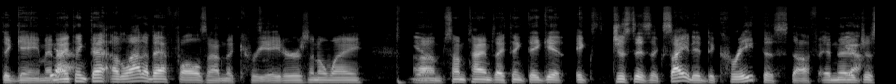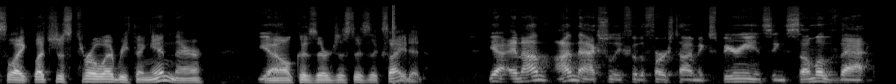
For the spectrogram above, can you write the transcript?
the game. And I think that a lot of that falls on the creators in a way. Yeah. Um, sometimes I think they get ex- just as excited to create this stuff and they're Yeah. just like, let's just throw everything in there, you know, because they're just as excited. Yeah, and I'm I'm actually for the first time experiencing some of that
